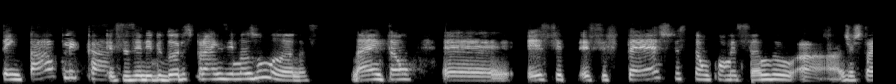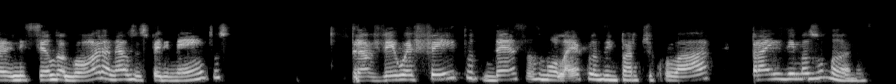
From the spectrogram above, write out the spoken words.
tentar aplicar esses inibidores para enzimas humanas. Né? Então, é, esse, esses testes estão começando, a, a gente está iniciando agora né, os experimentos para ver o efeito dessas moléculas em particular para enzimas humanas.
